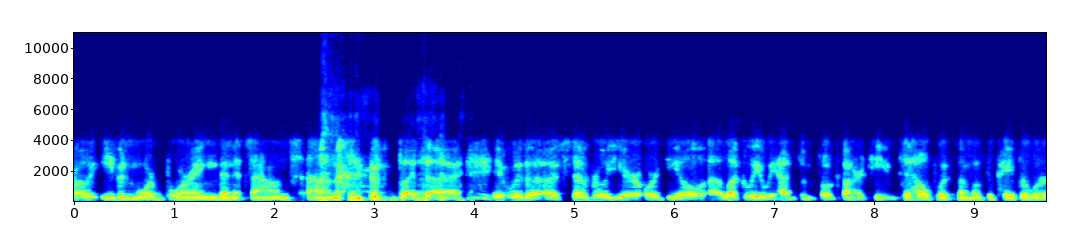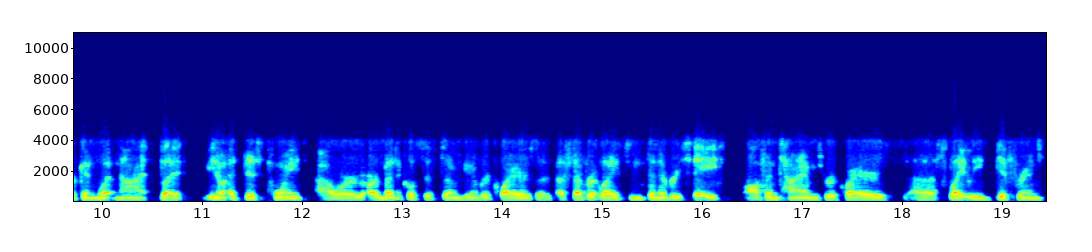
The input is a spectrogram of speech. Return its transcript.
probably even more boring than it sounds. Um, but uh, it was a, a, several year ordeal. Uh, luckily, we had some folks on our team to help with some of the paperwork and whatnot. But you know, at this point, our our medical system you know requires a, a separate license in every state. Oftentimes, requires a slightly different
